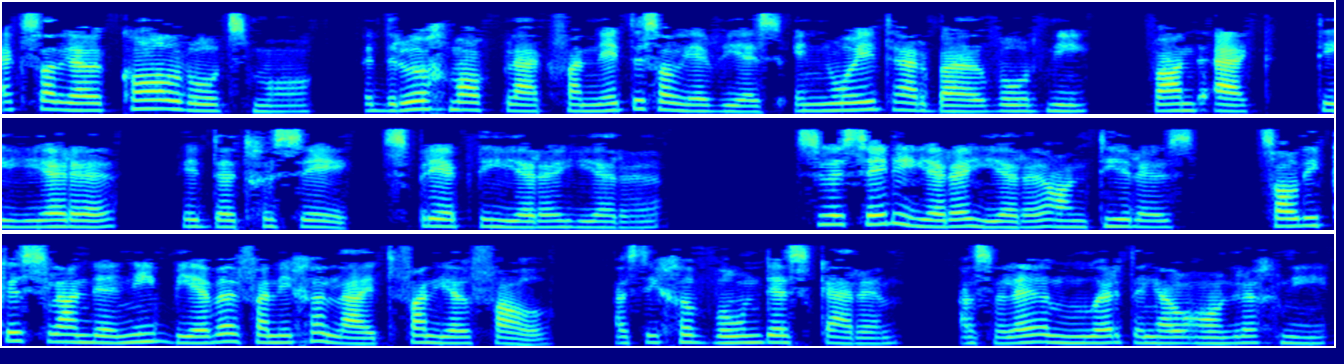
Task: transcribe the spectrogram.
ik zal jou kaalroods maak, een droogmaakplek van nette zal jy wees en nooit herbou word nie, want ik, die Heere, het dit gesê, spreek die Heere Heere. So sê die Heere Heere aan Tyrus, sal die kuslande nie bewe van die geluid van jou val, als die gewonde skerm, as hulle een moord in jou aanrig nie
